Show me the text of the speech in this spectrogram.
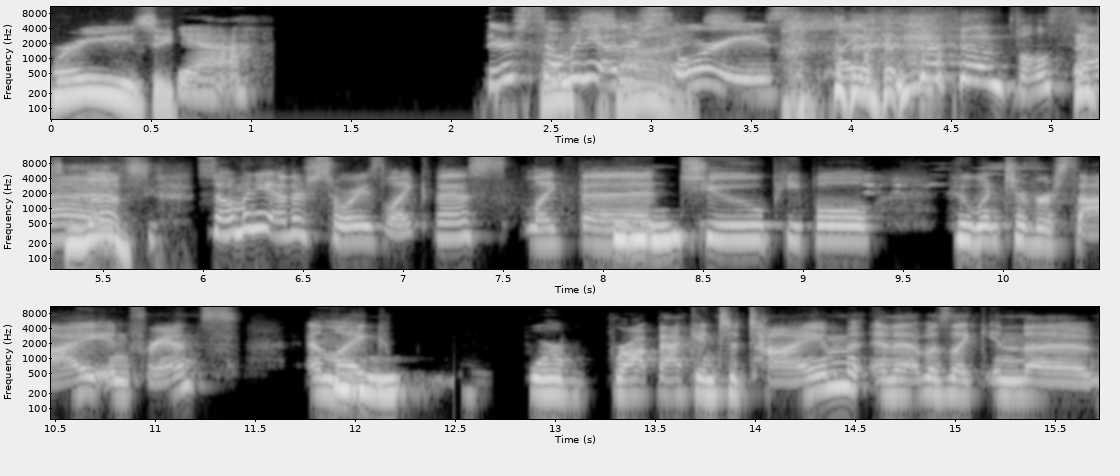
crazy. Yeah. There's so Both many other stories. Like Both That's sides. nuts. so many other stories like this. Like the Mhm. two people who went to Versailles in France and like Mhm. were brought back into time. And that was like in the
